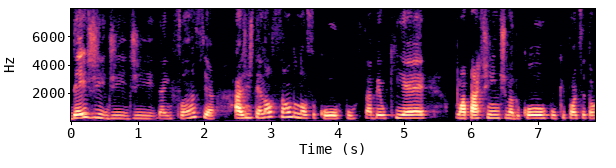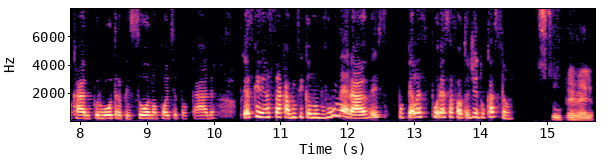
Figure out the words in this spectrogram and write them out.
desde de, de, da infância, a gente ter noção do nosso corpo, saber o que é uma parte íntima do corpo, que pode ser tocado por outra pessoa, não pode ser tocada. Porque as crianças acabam ficando vulneráveis por, pela, por essa falta de educação. Super, velho.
